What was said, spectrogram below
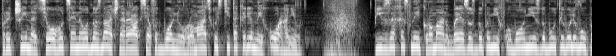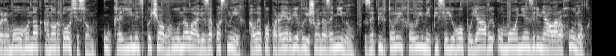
Причина цього це неоднозначна реакція футбольної громадськості та керівних органів. Півзахисник Роман Безос допоміг Омонії здобути вольову перемогу над Анортосісом. Українець почав гру на лаві запасних, але по перерві вийшов на заміну. За півтори хвилини після його появи Омонія зрівняла рахунок.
